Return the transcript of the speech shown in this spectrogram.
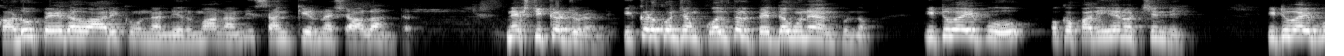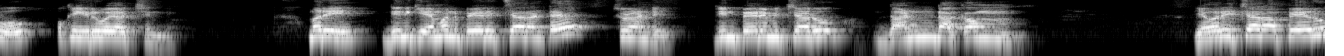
కడు పేదవారికి ఉన్న నిర్మాణాన్ని సంకీర్ణశాల అంటారు. నెక్స్ట్ ఇక్కడ చూడండి. ఇక్కడ కొంచెం కొలతలు పెద్దగా ఉన్నాయి అనుకుందాం. ఇటువైపు ఒక పదిహేను వచ్చింది. ఇటువైపు ఒక ఇరవై వచ్చింది. మరి దీనికి ఏమని పేరు ఇచ్చారంటే చూడండి. దీని పేరేమిచ్చారు దండకం. ఎవరిచ్చారు ఆ పేరు?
